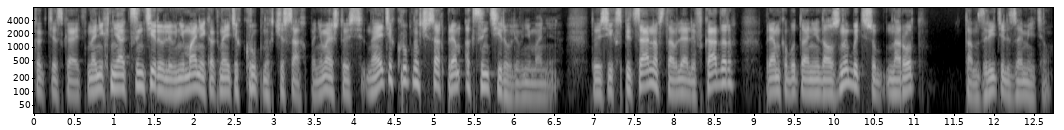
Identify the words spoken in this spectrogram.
как тебе сказать, на них не акцентировали внимание, как на этих крупных часах, понимаешь? То есть на этих крупных часах прям акцентировали внимание. То есть их специально вставляли в кадр, прям как будто они должны быть, чтобы народ, там, зритель заметил.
